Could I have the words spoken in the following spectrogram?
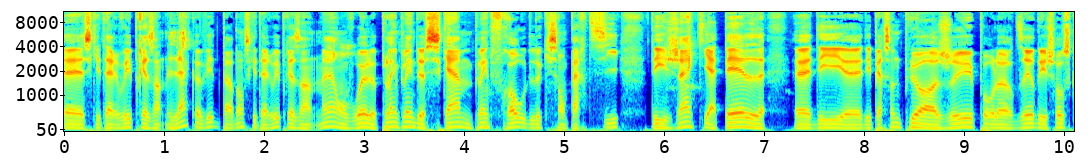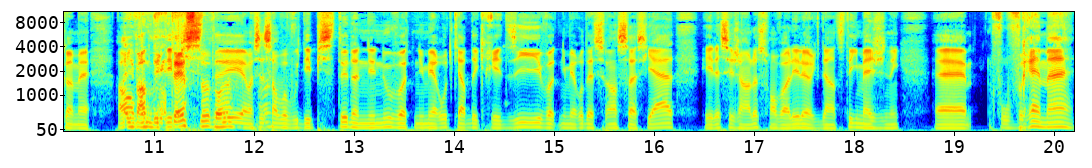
euh, ce qui est arrivé présent, la COVID, pardon, ce qui est arrivé présentement, on voit plein, plein de scams, plein de fraudes là, qui sont partis. Des gens qui appellent euh, des, des personnes plus âgées pour leur dire des choses comme Ils on va vous des tests, là, dépister, ouais. ouais, c'est ça, on va vous dépister, donnez-nous votre numéro de carte de crédit, votre numéro d'assurance sociale. Et là, ces gens-là se font voler leur identité. Imaginez. Euh, faut vraiment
